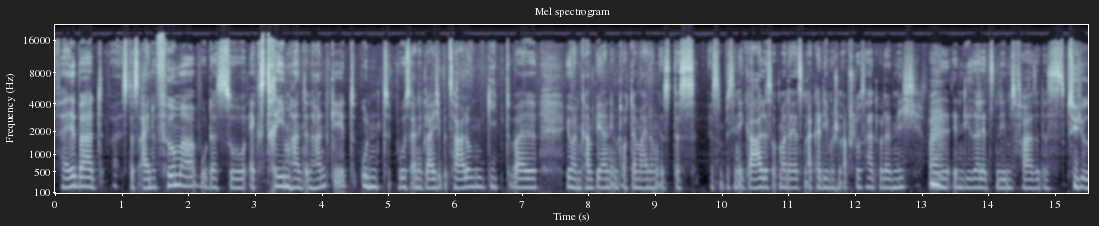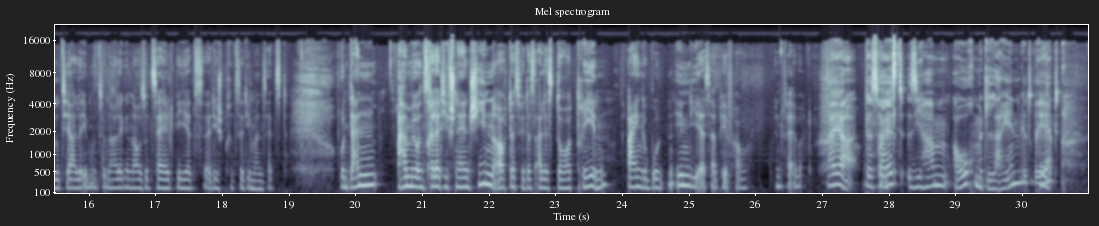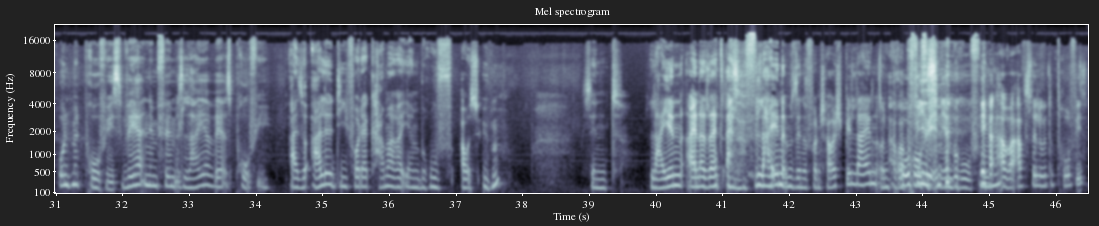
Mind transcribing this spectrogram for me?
Felbert ist das eine Firma, wo das so extrem Hand in Hand geht und wo es eine gleiche Bezahlung gibt, weil Johann Kampian eben auch der Meinung ist, dass es ein bisschen egal ist, ob man da jetzt einen akademischen Abschluss hat oder nicht, weil mhm. in dieser letzten Lebensphase das psychosoziale, emotionale genauso zählt wie jetzt äh, die Spritze, die man setzt. Und dann haben wir uns relativ schnell entschieden, auch dass wir das alles dort drehen, eingebunden in die SAPV in Felbert. Ah ja, das und heißt, Sie haben auch mit Laien gedreht ja. und mit Profis. Wer in dem Film ist Laie, wer ist Profi? Also alle, die vor der Kamera ihren Beruf ausüben, sind Laien einerseits, also Laien im Sinne von Schauspielleien und aber Profis Profi in ihrem Beruf. Mhm. ja, aber absolute Profis.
